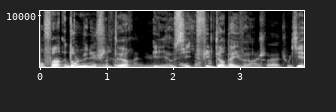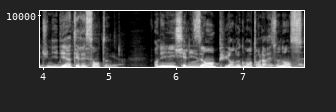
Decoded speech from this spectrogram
Enfin, dans le menu Filter, il y a aussi Filter Diverge, qui est une idée intéressante. En initialisant, puis en augmentant la résonance,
